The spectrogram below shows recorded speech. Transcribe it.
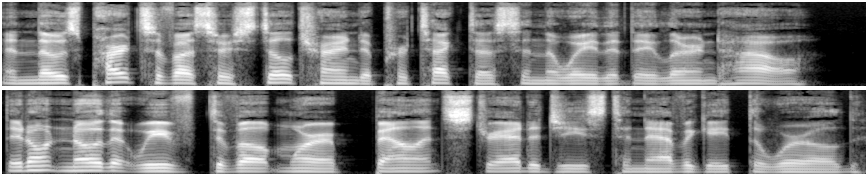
And those parts of us are still trying to protect us in the way that they learned how. They don't know that we've developed more balanced strategies to navigate the world.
